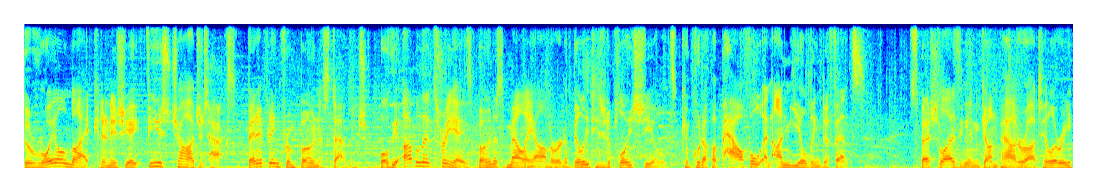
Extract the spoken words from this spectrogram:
The Royal Knight can initiate fierce charge attacks, benefiting from bonus damage, while the Arbalétrier's bonus melee armor and ability to deploy shields can put up a powerful and unyielding defense. Specializing in gunpowder artillery,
